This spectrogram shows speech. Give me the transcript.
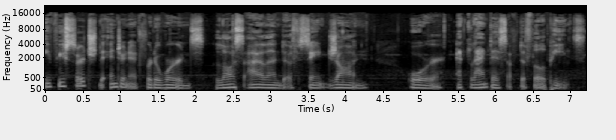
If you search the internet for the words Lost Island of St. John or Atlantis of the Philippines,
